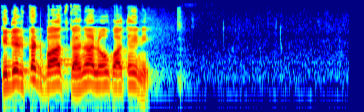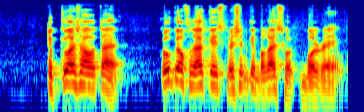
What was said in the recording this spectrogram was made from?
کلیئر کٹ بات کہنا لوگوں کو آتا ہی نہیں۔ تو کیوں ایسا ہوتا ہے؟ کیونکہ وہ خدا کے انسپریشن کے بغیر بول رہے ہیں وہ۔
